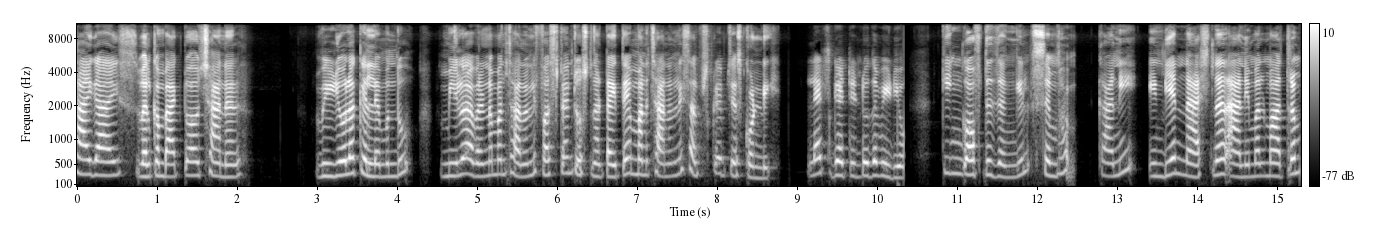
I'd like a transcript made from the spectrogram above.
Hi guys welcome back to our channel వీడియోలోకి వెళ్ళే ముందు మీలో ఎవరైనా మన ఛానల్ని ఫస్ట్ టైం చూస్తున్నట్టయితే మన ఛానల్ని సబ్స్క్రైబ్ చేసుకోండి. Let's get into the video king of the jungle సింహం కానీ ఇండియన్ నేషనల్ యానిమల్ మాత్రం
